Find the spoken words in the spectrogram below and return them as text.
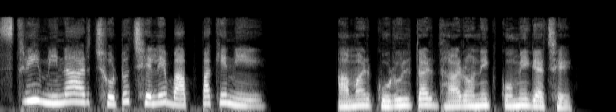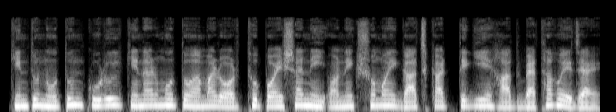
স্ত্রী মিনা আর ছোট ছেলে বাপ্পাকে নিয়ে। আমার কুড়ুলটার ধার অনেক কমে গেছে কিন্তু নতুন কুড়ুল কেনার মতো আমার অর্থ পয়সা নেই অনেক সময় গাছ কাটতে গিয়ে হাত ব্যথা হয়ে যায়।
